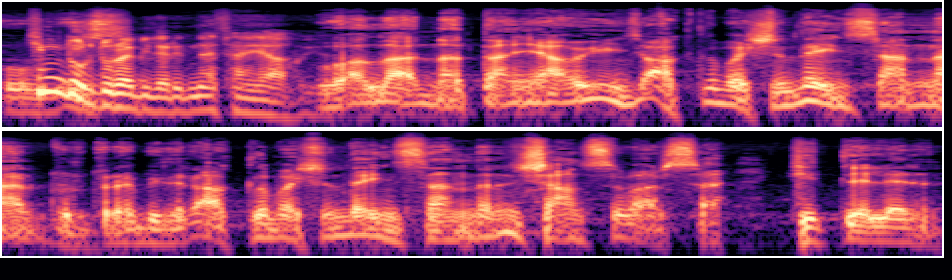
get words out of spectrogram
Bu Kim durdurabilir Netanyahu'yu? Vallahi Netanyahu'yu aklı başında insanlar durdurabilir. Aklı başında insanların şansı varsa kitlelerin.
